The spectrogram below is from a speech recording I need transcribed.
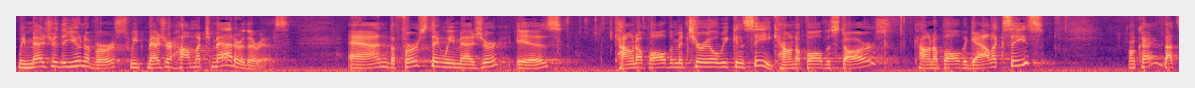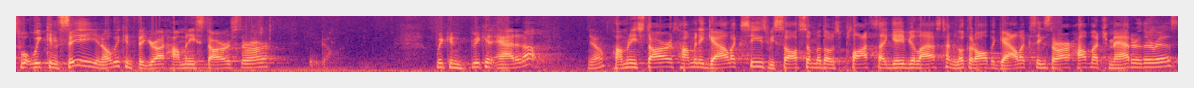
we measure the universe, we measure how much matter there is. And the first thing we measure is count up all the material we can see, count up all the stars, count up all the galaxies. Okay, that's what we can see. You know, we can figure out how many stars there are. We can, we can add it up. You know, how many stars, how many galaxies? We saw some of those plots I gave you last time. You look at all the galaxies there are, how much matter there is.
